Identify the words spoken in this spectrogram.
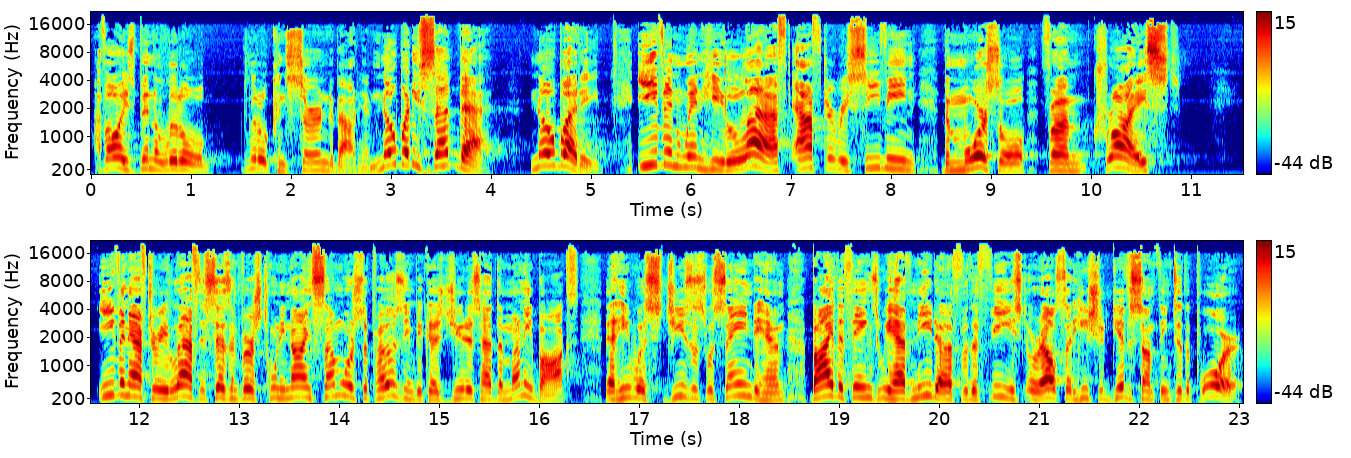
I've always been a little, little concerned about him. Nobody said that. Nobody. Even when he left after receiving the morsel from Christ, even after he left, it says in verse 29, some were supposing because Judas had the money box that he was Jesus was saying to him, "Buy the things we have need of for the feast, or else that he should give something to the poor."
